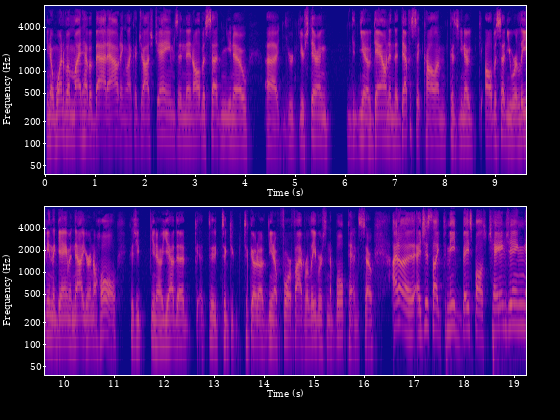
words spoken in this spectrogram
you know, one of them might have a bad outing like a Josh James, and then all of a sudden, you know, uh, you're you're staring you know down in the deficit column because you know all of a sudden you were leading the game and now you're in a hole because you you know you had to, to to to go to you know four or five relievers in the bullpen. So I don't. It's just like to me, baseball is changing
